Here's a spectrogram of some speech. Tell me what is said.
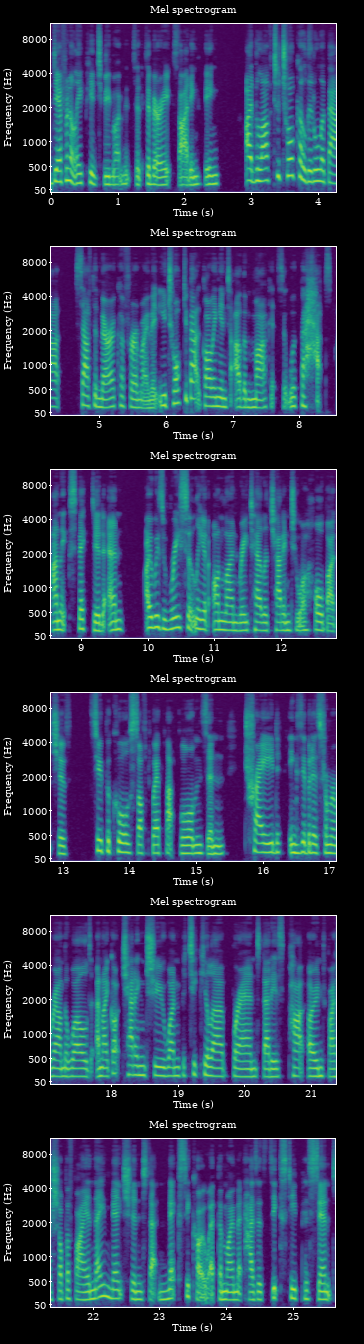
definitely pinch me moments. It's a very exciting thing. I'd love to talk a little about South America for a moment. You talked about going into other markets that were perhaps unexpected. And I was recently at online retailer chatting to a whole bunch of super cool software platforms and trade exhibitors from around the world. And I got chatting to one particular brand that is part owned by Shopify. And they mentioned that Mexico at the moment has a 60%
